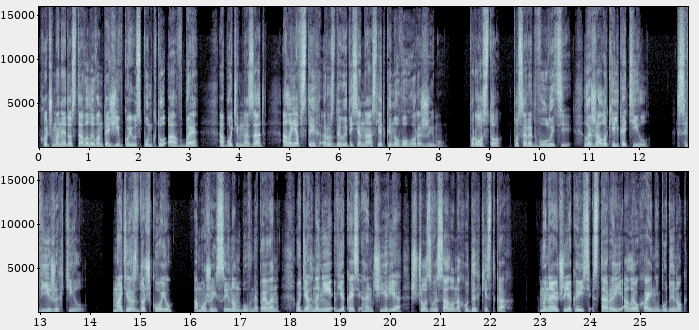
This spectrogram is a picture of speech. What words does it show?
Хоч мене доставили вантажівкою з пункту А в Б, а потім назад, але я встиг роздивитися наслідки нового режиму. Просто посеред вулиці лежало кілька тіл, свіжих тіл. Матір з дочкою, а може, й сином був непевен, одягнені в якесь ганчір'я, що звисало на худих кістках. Минаючи якийсь старий, але охайний будинок,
